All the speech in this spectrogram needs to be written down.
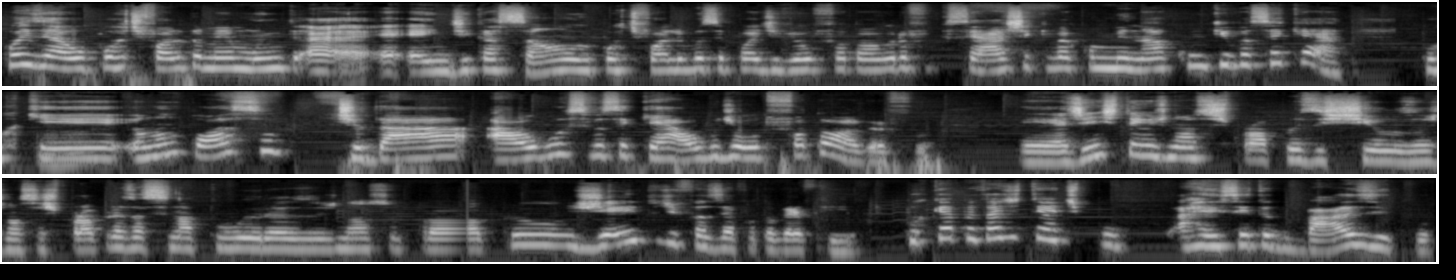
Pois é, o portfólio também é muito. É, é, é indicação. O portfólio você pode ver o fotógrafo que você acha que vai combinar com o que você quer. Porque uhum. eu não posso te dar algo se você quer algo de outro fotógrafo. É, a gente tem os nossos próprios estilos, as nossas próprias assinaturas, o nosso próprio jeito de fazer a fotografia. Porque apesar de ter, tipo, a receita do básico,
